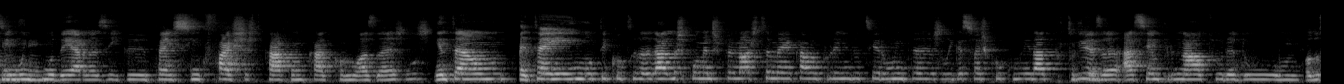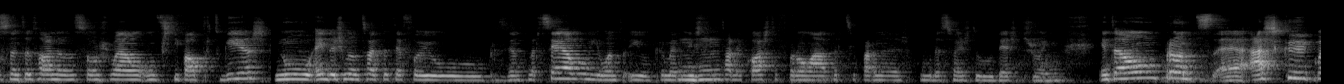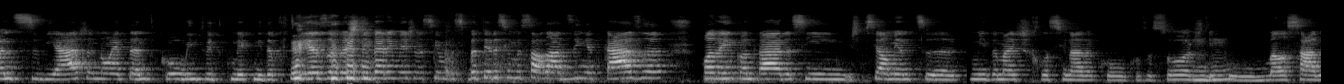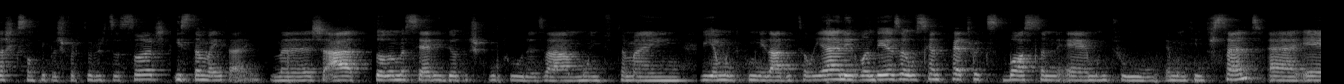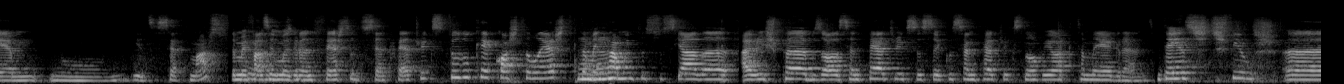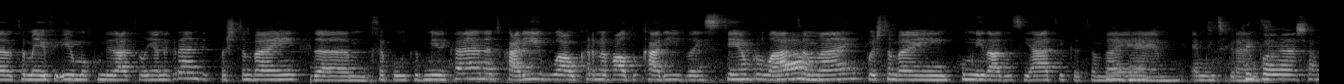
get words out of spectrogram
e muito sim. modernas e que têm cinco faixas de carro, um bocado como Los Angeles. Então tem multiculturalidade, mas pelo menos para nós também acaba por ainda ter muitas ligações com a comunidade portuguesa. Okay. Há sempre na altura do, ou do Santo António São João um festival português. No, em 2018 até foi o Presidente Marcelo e o, e o Primeiro-Ministro uhum. António Costa foram lá participar nas comemorações do 10 de junho. Então, pronto, eh, acho que quando se viaja não é tanto com o intuito de comer comida portuguesa, mas se tiverem mesmo assim, se bater assim uma saudadezinha de casa, podem encontrar assim, especialmente comida mais relacionada com, com os Açores, uhum. tipo malaçadas, que são tipo as farturas dos Açores, isso também tem. Mas há toda uma série de outras culturas, há muito também, via muito comunidade italiana, irlandesa, o St. Patrick's de Boston é muito, é muito interessante, eh, é no dia 17 de março. Também fazem uma grande festa do St. Patrick's. Tudo o que é Costa Leste também uhum. está muito associada a Irish pubs ou a St. Patrick's. Eu sei que o St. Patrick's de Nova York também é grande. Tem esses desfiles. Uh, também é uma comunidade italiana grande e depois também da República Dominicana, do Caribe. Há o Carnaval do Caribe em setembro lá Uau. também. Depois também comunidade asiática também uhum. é, é muito grande. Tipo,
